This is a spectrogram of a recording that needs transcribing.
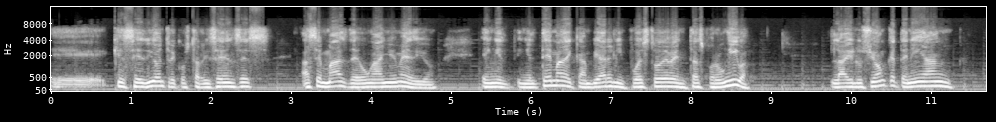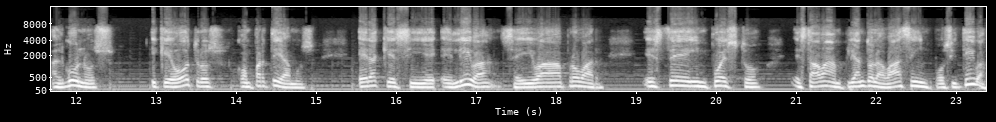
eh, que se dio entre costarricenses hace más de un año y medio en el, en el tema de cambiar el impuesto de ventas por un IVA. La ilusión que tenían algunos y que otros compartíamos era que si el IVA se iba a aprobar, este impuesto estaba ampliando la base impositiva,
